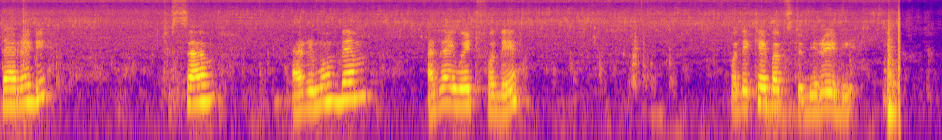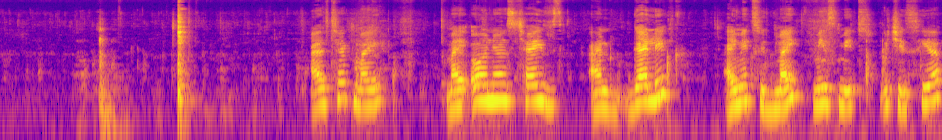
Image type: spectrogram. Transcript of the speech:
They're ready to serve. I remove them as I wait for the for the kebabs to be ready. I'll check my my onions, chives, and garlic. I mix with my minced meat, which is here.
